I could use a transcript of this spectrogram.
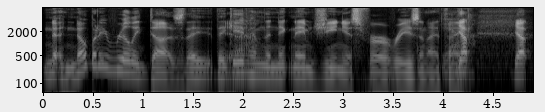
No, nobody really does. They they gave him the nickname Genius for a reason, I think. Yep. Yep,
